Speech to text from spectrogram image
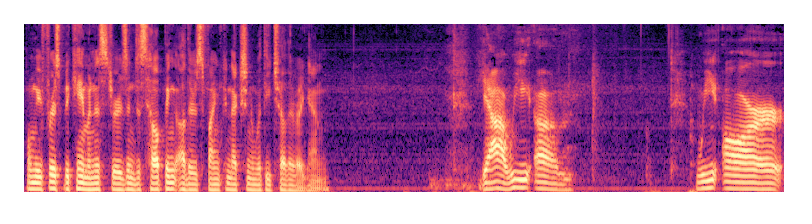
when we first became ministers and just helping others find connection with each other again. Yeah, we um, we are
